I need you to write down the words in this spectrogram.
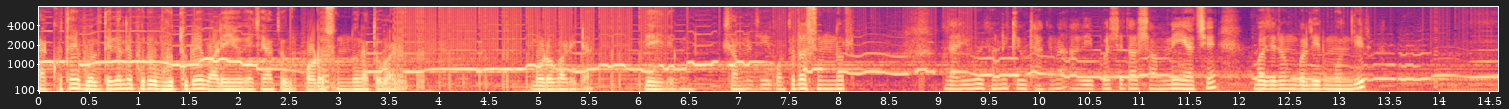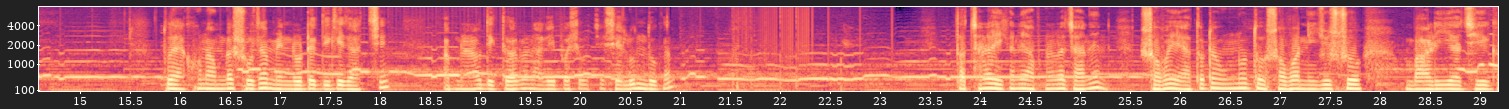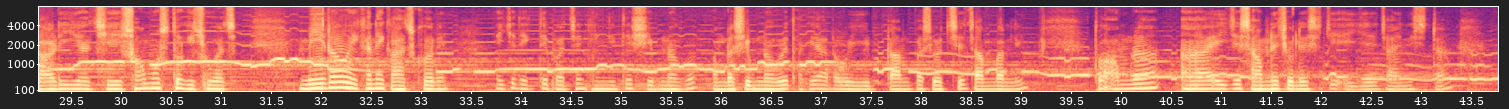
এক কথায় বলতে গেলে পুরো ভুতুড়ে বাড়ি হয়ে গেছে, এত বড় সুন্দর এত বাড়ি। বড় বাড়িটা। দেখি দেখুন, সামনে থেকে কতটা সুন্দর। যাই হোক, এখানে কেউ থাকে না। আর এই পাশে তার সামনেই আছে বজরং বলির মন্দির। তো এখন আমরা সোজা মেন রোডের দিকে যাচ্ছি। আপনারাও দেখতে পারবেন, আর এই পাশে হচ্ছে সেলুন দোকান। তাছাড়া এখানে আপনারা জানেন, সবাই এতটা উন্নত, সবার নিজস্ব বাড়ি আছে, গাড়ি আছে, সমস্ত কিছু আছে। মেয়েরাও এখানে কাজ করে। এই যে দেখতে পাচ্ছেন, হিন্দিতে শিবনগর। আমরা শিবনগরে থাকি, আর ওই ডান পাশে হচ্ছে চাম্বালি তো আমরা এই যে সামনে চলে এসেছি, এই যে চাইনিজটা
